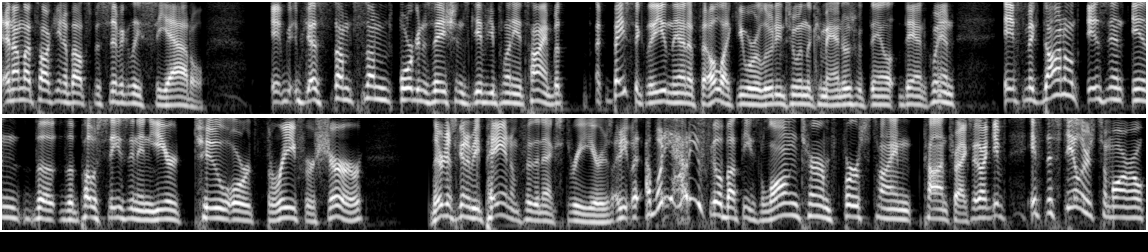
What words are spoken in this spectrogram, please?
and I'm not talking about specifically Seattle it, because some some organizations give you plenty of time, but uh, basically in the NFL, like you were alluding to in the Commanders with Dan, Dan Quinn, if Macdonald isn't in the the postseason in year two or three for sure they're just going to be paying him for the next three years. I mean, what do you, how do you feel about these long-term, first-time contracts? Like, if if the Steelers tomorrow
